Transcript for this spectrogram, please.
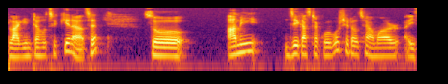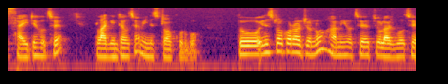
প্লাগিনটা হচ্ছে কেনা আছে। সো আমি যে কাজটা করব সেটা হচ্ছে আমার এই সাইটে হচ্ছে প্লাগিনটা হচ্ছে আমি ইনস্টল করব। তো ইনস্টল করার জন্য আমি হচ্ছে চলে আসব হচ্ছে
